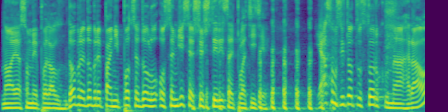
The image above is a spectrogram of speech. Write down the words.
No a ja som jej povedal, dobre, dobre, pani, poďte dolu, 86,40 platíte. Ja som si to tú storku nahral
